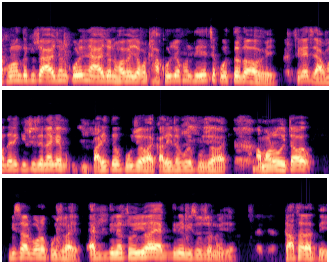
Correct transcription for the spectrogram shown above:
এখনও তো কিছু আয়োজন করিনি আয়োজন হবে যখন ঠাকুর যখন দিয়েছে করতে তো হবে। ঠিক আছে আমাদের কিছুদিন আগে বাড়িতেও পুজো হয় কালী ঠাকুরের পুজো হয়। আমারও ওইটাও বিশাল বড় পুজো হয়। একদিনে তৈরি হয় একদিনে বিসর্জন হয়ে যায়। রাতারাতি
